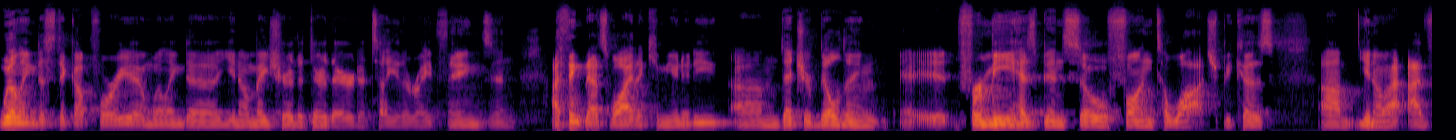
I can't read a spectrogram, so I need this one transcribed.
willing to stick up for you and willing to you know make sure that they're there to tell you the right things. And i think that's why the community um, that you're building it, for me has been so fun to watch because um, you know I, have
